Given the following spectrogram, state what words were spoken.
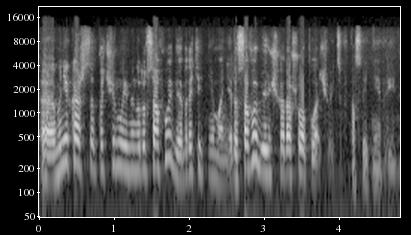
э, мне кажется, почему именно русофобия, обратите внимание, русофобия очень хорошо оплачивается в последнее время.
